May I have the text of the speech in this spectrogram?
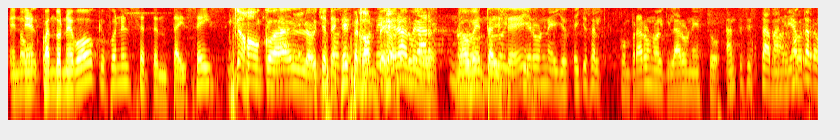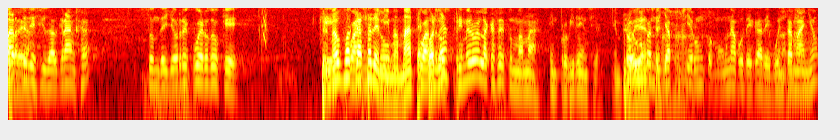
En el, cuando nevó, que fue en el 76, No, ¿cuál? 86, Ok, perdón. pero Espérame, lugar no lo- no lo 96. hicieron ellos, ellos al- compraron o alquilaron esto. Antes estaban No, en otra otra parte bodega. de Ciudad Granja, donde yo recuerdo que... que Primero fue casa de mi mamá, ¿te cuando- acuerdas? Primero en la casa de tu mamá, en Providencia. En Luego Providencia. cuando ya pusieron como una bodega de buen tamaño,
